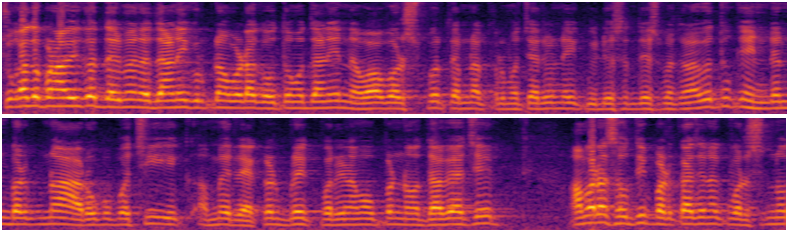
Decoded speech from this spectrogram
ચુકાદો પણ આવી ગયો. દરમિયાન અદાણી ગ્રુપના વડા ગૌતમ અદાણીએ નવા વર્ષ પર તેમના કર્મચારીઓને એક વીડિયો સંદેશમાં જણાવ્યું હતું કે હિન્ડનબર્ગના આરોપો પછી એક અમે રેકોર્ડ બ્રેક પરિણામો પણ નોંધાવ્યા છે. અમારા સૌથી પડકારજનક વર્ષનો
